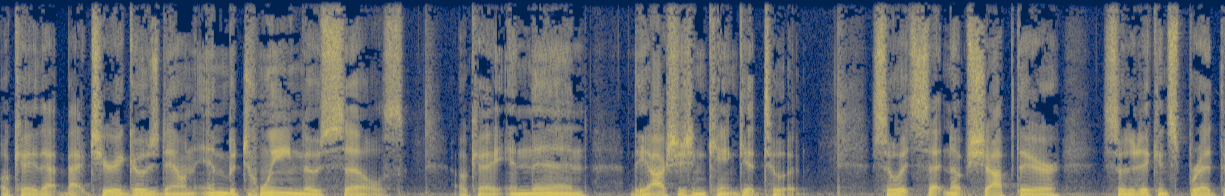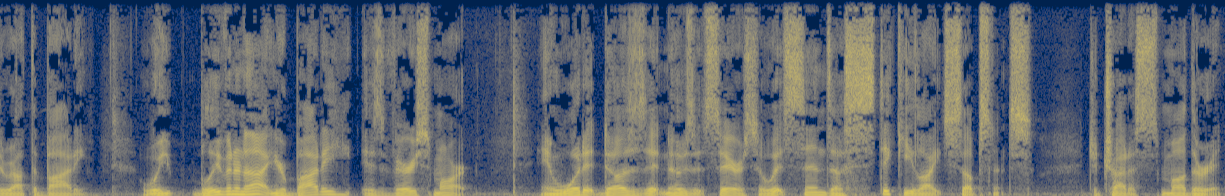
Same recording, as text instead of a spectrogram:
okay, that bacteria goes down in between those cells, okay, and then the oxygen can't get to it. So it's setting up shop there so that it can spread throughout the body. We believe it or not, your body is very smart. And what it does is it knows it's there, so it sends a sticky like substance to try to smother it,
